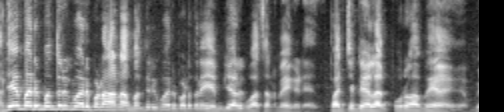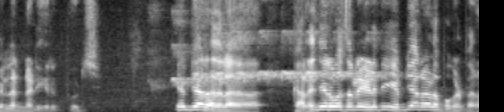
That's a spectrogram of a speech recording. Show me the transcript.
அதே மாதிரி மந்திரிக்குமாரி படம் ஆனால் மந்திரிக்குமாரி படத்தில் எம்ஜிஆருக்கு வசனமே கிடையாது. பஞ்சு டேலாக் பூராமே வில்லன் நடிகருக்கு போயிடுச்சு. எம்ஜிஆர் அதில் கலைஞர் வசனம் எழுதி எம்ஜிஆரால் புகழ் பெற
